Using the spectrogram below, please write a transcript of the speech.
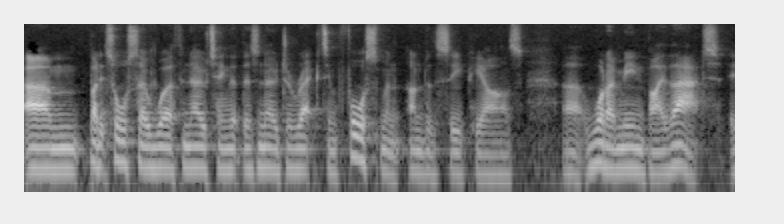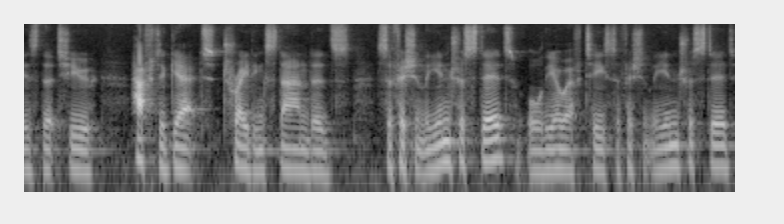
Um, but it's also worth noting that there's no direct enforcement under the CPRs. Uh, what I mean by that is that you have to get trading standards sufficiently interested or the OFT sufficiently interested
